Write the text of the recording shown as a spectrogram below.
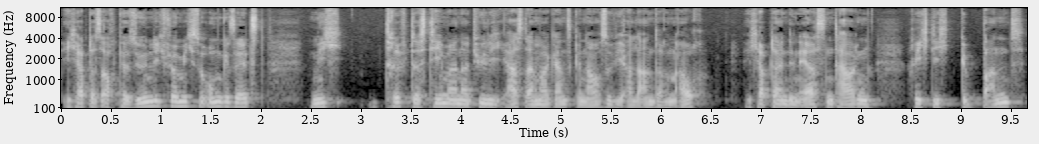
Ich habe das auch persönlich für mich so umgesetzt. Mich trifft das Thema natürlich erst einmal ganz genauso wie alle anderen auch. Ich habe da in den ersten Tagen richtig gebannt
